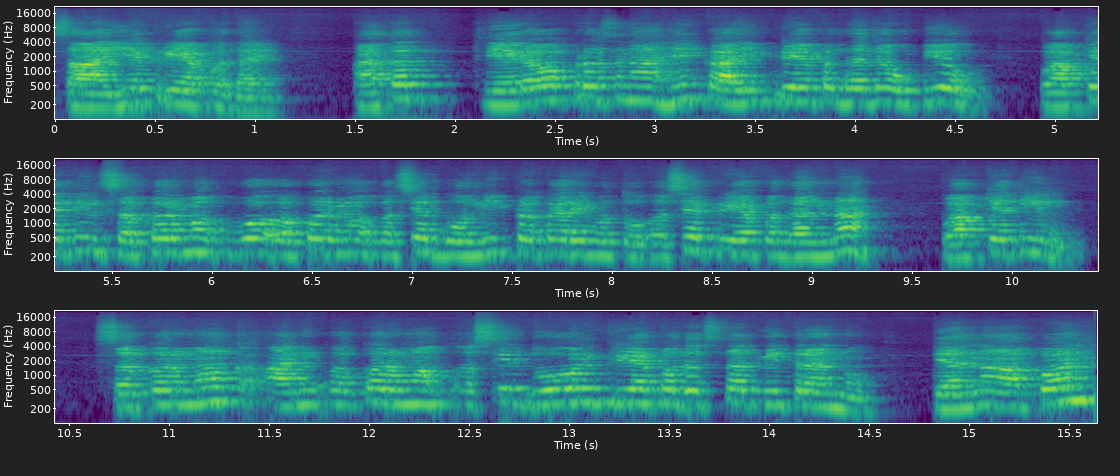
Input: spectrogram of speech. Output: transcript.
सहाय्य क्रियापद आहे. आता तेरावा प्रश्न आहे काही क्रियापदाचा उपयोग वाक्यातील सकर्मक व अकर्मक अशा दोन्ही प्रकारे होतो. अशा क्रियापदांना वाक्यातील सकर्मक आणि अकर्मक असे दोन क्रियापद असतात मित्रांनो. त्यांना आपण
